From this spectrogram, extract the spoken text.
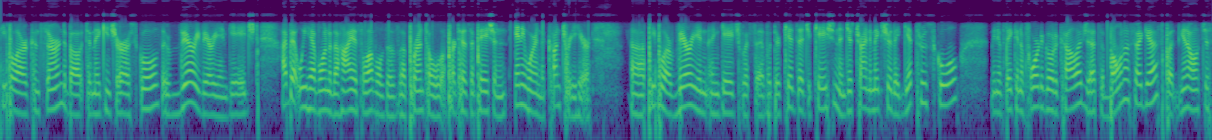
people are concerned about uh, making sure our schools are very, very engaged. I bet we have one of the highest levels of uh, parental participation anywhere in the country here. Uh, people are very in, engaged with uh, with their kids' education and just trying to make sure they get through school. I mean, if they can afford to go to college, that's a bonus, I guess. But you know, just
